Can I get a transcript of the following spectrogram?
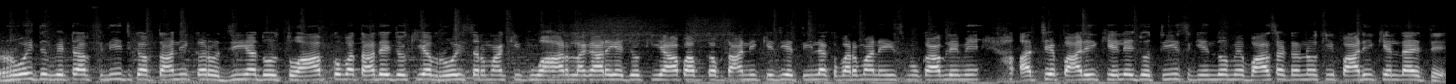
रोहित, बेटा प्लीज़ कप्तानी करो। जी हाँ दोस्तों, आपको बता दें, जो कि अब रोहित शर्मा की गुहार लगा रही है, जो कि आप अब कप्तानी कीजिए। तिलक वर्मा ने इस मुकाबले में अच्छे पारी खेले, जो 30 गेंदों में बासठ रनों की पारी खेल रहे थे।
